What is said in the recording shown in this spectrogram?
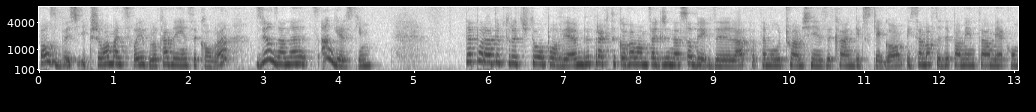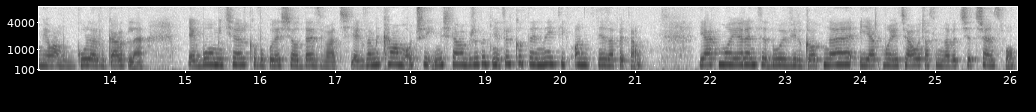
pozbyć i przełamać swoje blokady językowe związane z angielskim. Te porady, które Ci tu opowiem, wypraktykowałam także na sobie, gdy lata temu uczyłam się języka angielskiego i sama wtedy pamiętam, jaką miałam gulę w gardle, jak było mi ciężko w ogóle się odezwać, jak zamykałam oczy i myślałam, żeby mnie tylko ten native o nic nie zapytał. Jak moje ręce były wilgotne i jak moje ciało czasem nawet się trzęsło.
